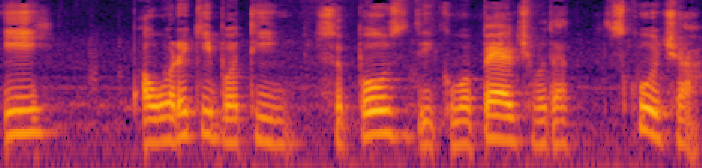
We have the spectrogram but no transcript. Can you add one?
E agora aqui botin suppose di como pelche bota escucha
